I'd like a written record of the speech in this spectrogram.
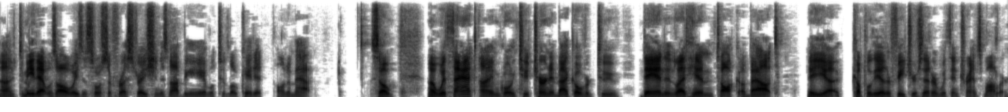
uh, to me that was always a source of frustration is not being able to locate it on a map. So uh, with that, I'm going to turn it back over to Dan and let him talk about a uh, couple of the other features that are within TransModeler.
